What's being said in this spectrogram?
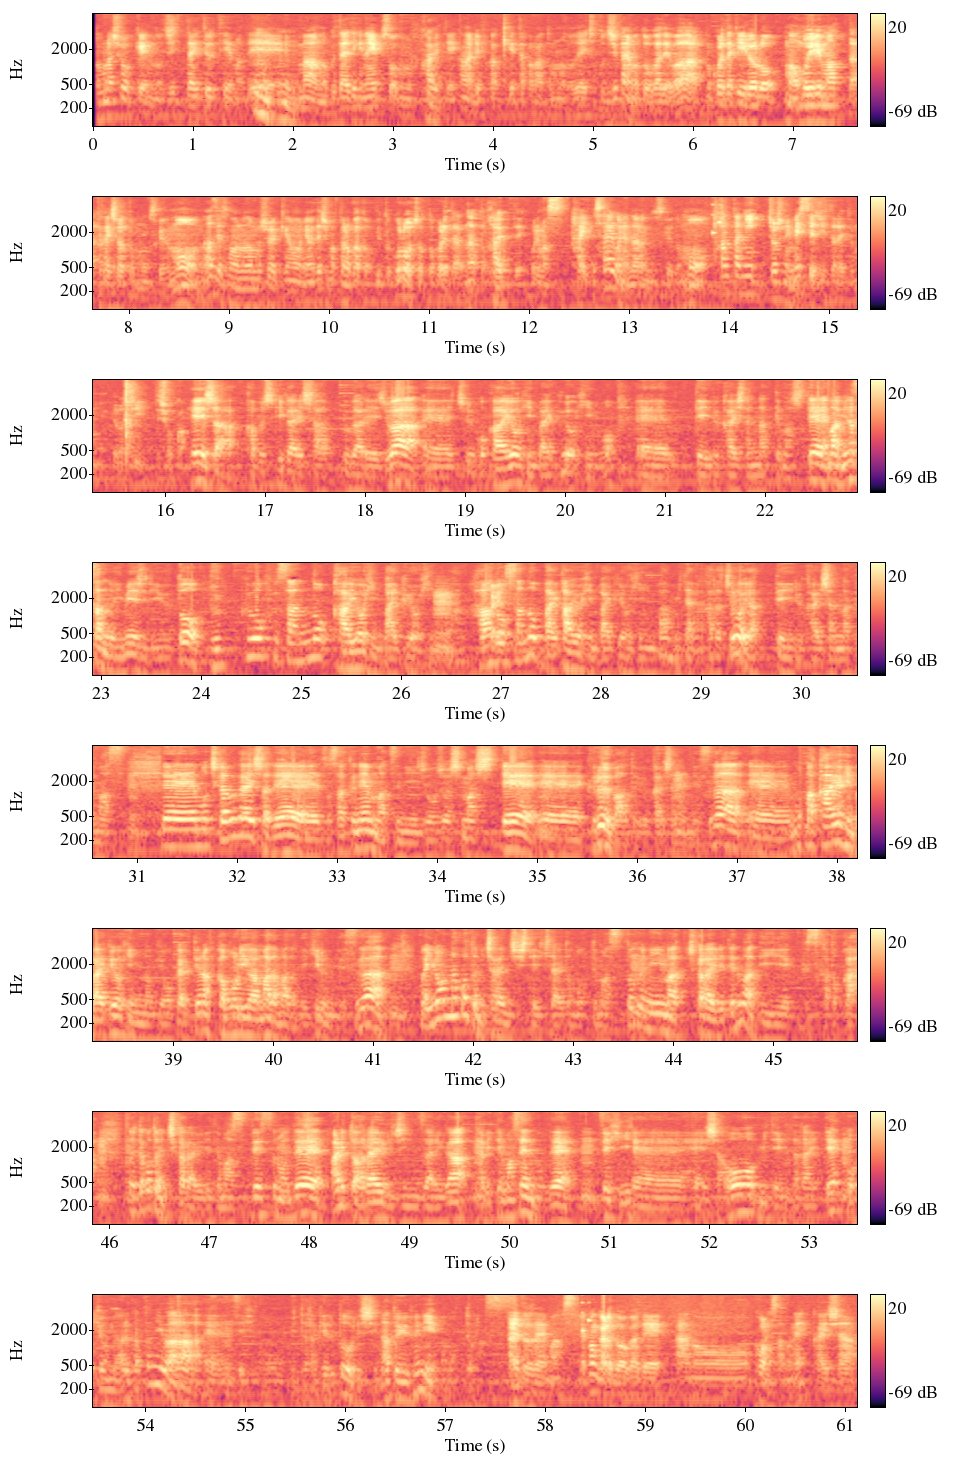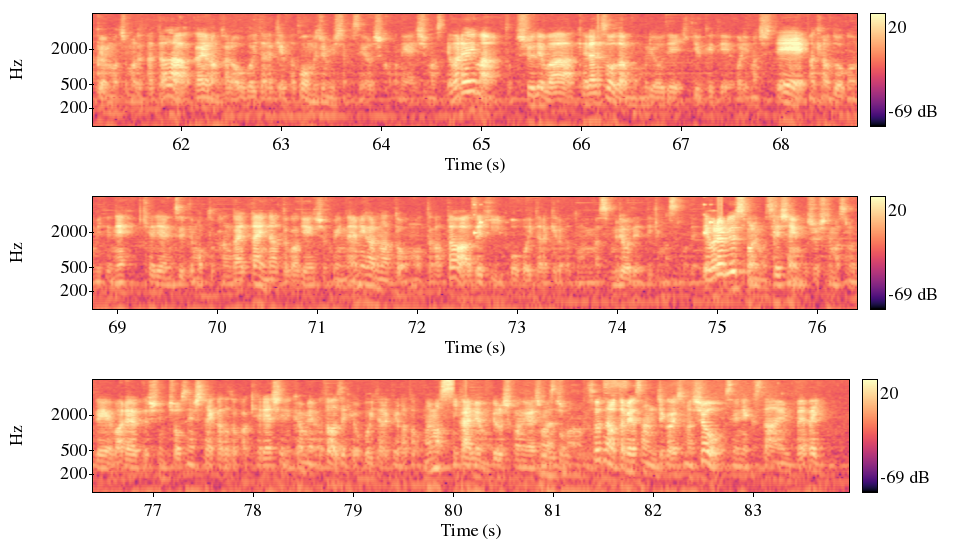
野村証券の実態というテーマで、うんうん、まあ、あの具体的なエピソードも含めてかなり深く聞けたかなと思うので、ちょっと次回の動画ではこれだけいろいろ思い入れもあった会社だと思うんですけどもなぜその野村証券を辞めてしまったのかというところをちょっと触れたらなと思っております、はい、はい、最後にはなるんですけども簡単に調子にメッセージいただいてもよろしいでしょうか？弊社株式会社ブガレージは、えー、中古カー用品バイク用品を、えー、売っている会社になってまして、まあ、皆さんのイメージで言うとブックオフさんのカー用品バイク用品、うん、ハードオフさんのバイカー用品バイク用品版みたいな形をやっている会社になってます。で持ち株会社で、えーと、昨年末に上場しまして、えー、クルーバーという会社なんですが、えーまあ、カー用品バイク用品の業界っていうのは深掘りはまだまだできるんですが、まあ、いろんなことにチャレンジしていきたいと思ってます。特に今力入れてるのは DX 化とか、そういったことに力を入れてます。ですのでありとあらゆる人材が足りてません。ので、ぜひ、えー、弊社を見ていただいてご興味ある方には、えー、ぜひごただただけると嬉しいなというふうに思っております。ありがとうございます。今回の動画であのー、河野さんのね会社興味持ちもらう方は概要欄から応募いただければフォーム準備してます。よろしくお願いします。で我々今特集ではキャリア相談も無料で引き受けておりまして、まあ、今日の動画を見てねキャリアについてもっと考えたいなとか現職に悩みがあるなと思った方はぜひ応募いただければと思います。無料でできますので。で我々ユースポにも正社員募集してますので我々と一緒に挑戦したい方とかキャリア支援に興味ある方はぜひ応募いただければと思います。2回目もよろしくお願いします。それではまた皆さん次回お会いしましょう。See you next time バイバイ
